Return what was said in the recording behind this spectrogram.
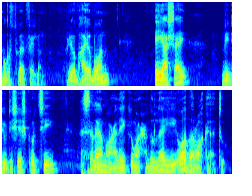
মুখস্থ করে ফেলুন। প্রিয় ভাই বোন, এই আশায় ভিডিওটি শেষ করছি। আসসালামু আলাইকুম আহমদুল্লাহি ওয়া বারাকাতুহু।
